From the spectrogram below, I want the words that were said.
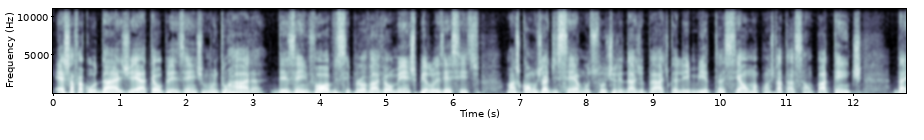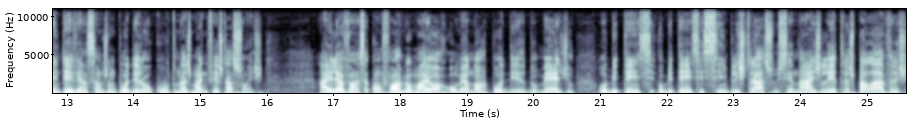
esta faculdade é até o presente muito rara, desenvolve-se provavelmente pelo exercício mas, como já dissemos, sua utilidade prática limita-se a uma constatação patente da intervenção de um poder oculto nas manifestações. Aí ele avança: conforme o maior ou menor poder do médium, obtém-se obtém simples traços, sinais, letras, palavras,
